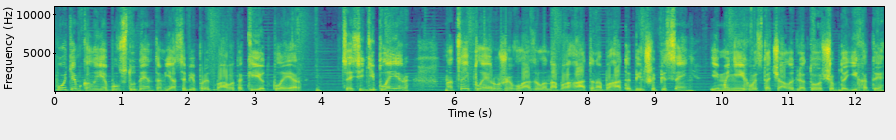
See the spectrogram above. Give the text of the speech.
Потім, коли я був студентом, я собі придбав отакий от плеєр. Це CD-плеєр. На цей плеєр уже влазило набагато набагато більше пісень, і мені їх вистачало для того, щоб доїхати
